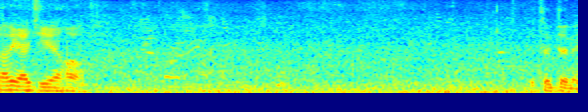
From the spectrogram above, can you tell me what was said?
哪里来几号？真的。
